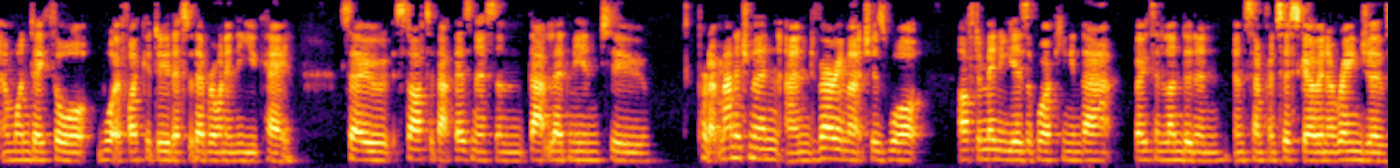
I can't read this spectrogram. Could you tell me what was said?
And one day thought, what if I could do this with everyone in the UK? So started that business and that led me into product management and very much is what, after many years of working in that, both in London and, and San Francisco in a range of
